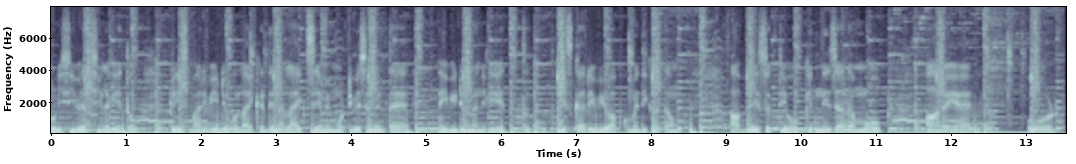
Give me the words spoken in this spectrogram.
थोड़ी सी भी अच्छी लगे तो प्लीज़ हमारी वीडियो को लाइक कर देना। लाइक से हमें मोटिवेशन मिलता है नई वीडियो बनाने के लिए। तो इसका रिव्यू आपको मैं दिखाता हूँ। आप देख सकते हो कितने ज़्यादा मोब आ रहे हैं और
